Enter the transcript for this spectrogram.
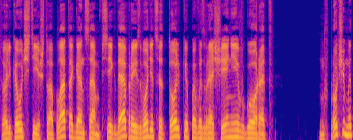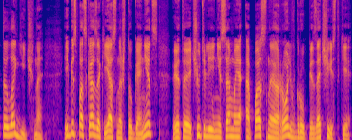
Только учти, что оплата гонцам всегда производится только по возвращении в город. Впрочем, это логично. И без подсказок ясно, что гонец — это чуть ли не самая опасная роль в группе зачистки.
